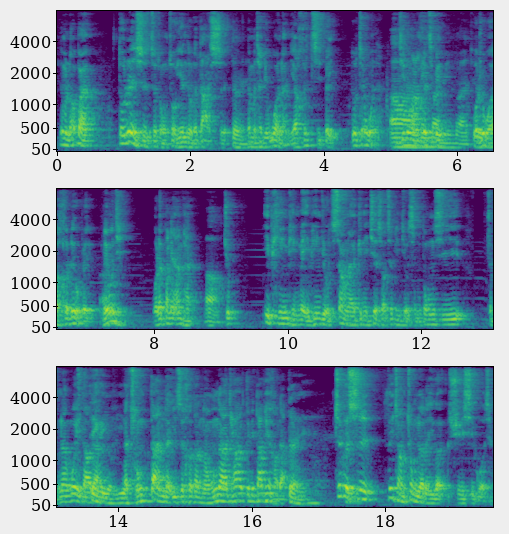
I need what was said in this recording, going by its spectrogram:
那么老板都认识这种做烟斗的大师，对。那么他就问了，你要喝几杯？都这样问的。今天晚上喝几杯？我说我要喝六杯，没问题，我来帮你安排啊。就一瓶一瓶，每瓶酒上来给你介绍这瓶酒什么东西。怎么样味道的？从淡的一直喝到浓的，他给你搭配好的。对，这个是非常重要的一个学习过程。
